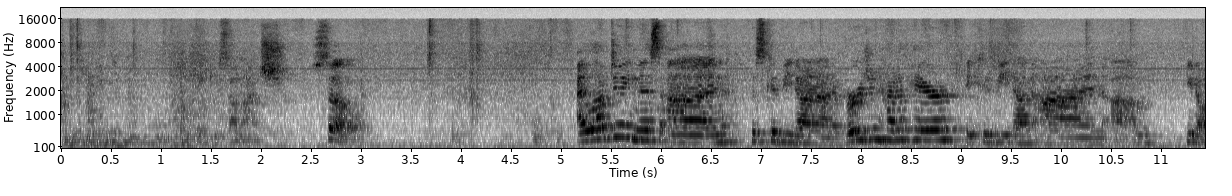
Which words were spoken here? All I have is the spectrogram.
Thank you so much. So, I love doing this on, this could be done on a virgin head of hair, it could be done on, um, you know,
